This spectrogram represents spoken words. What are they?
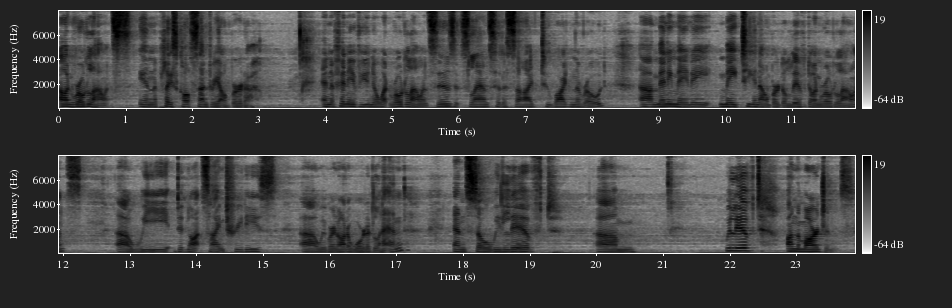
on road allowance in a place called Sundre, Alberta. And if any of you know what road allowance is, it's land set aside to widen the road. Uh, many, many Métis in Alberta lived on road allowance. Uh, we did not sign treaties Uh, we were not awarded land, and so we lived. Um, we lived on the margins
